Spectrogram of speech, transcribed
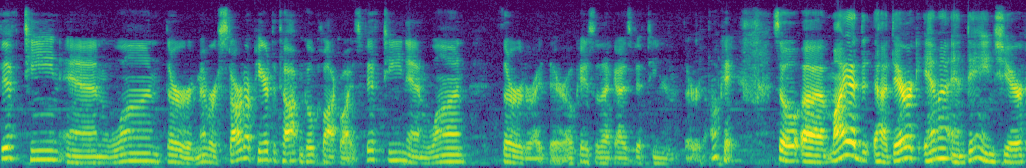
15 and 1 third. Remember, start up here at the top and go clockwise. 15 and 1 third right there. Okay, so that guy's 15 and a third. Okay, so uh, Maya, uh, Derek, Emma, and Dane share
